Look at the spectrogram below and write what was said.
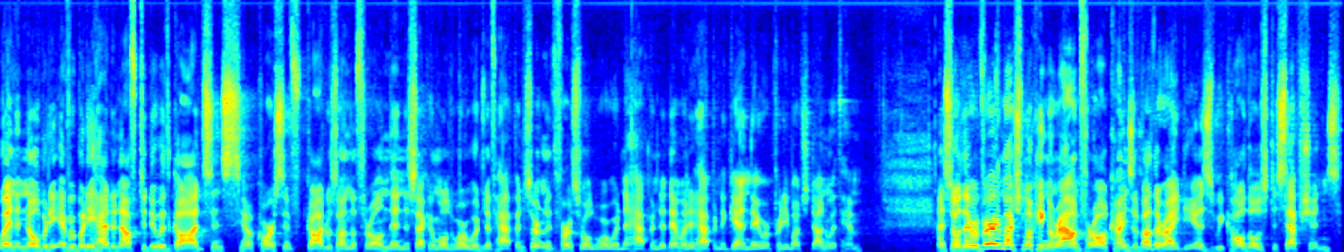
when nobody, everybody had enough to do with God. Since of course, if God was on the throne, then the Second World War wouldn't have happened. Certainly, the First World War wouldn't have happened. And then when it happened again, they were pretty much done with him. And so they were very much looking around for all kinds of other ideas. We call those deceptions.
